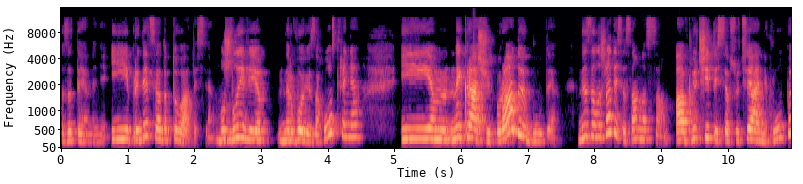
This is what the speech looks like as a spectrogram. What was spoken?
затемнення, і прийдеться адаптуватися, можливі нервові загострення. І найкращою порадою буде не залишатися сам на сам, а включитися в соціальні групи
